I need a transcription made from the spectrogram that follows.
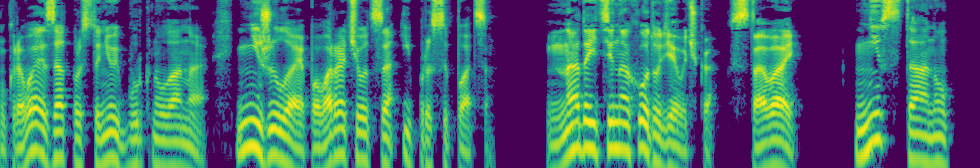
укрывая зад простыней, буркнула она, не желая поворачиваться и просыпаться. «Надо идти на охоту, девочка. Вставай!» «Не встану».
